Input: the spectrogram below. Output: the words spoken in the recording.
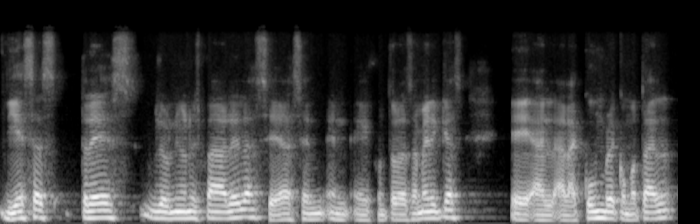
Y esas tres reuniones paralelas se hacen en, eh, junto a las Américas, eh, a, la cumbre como tal,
